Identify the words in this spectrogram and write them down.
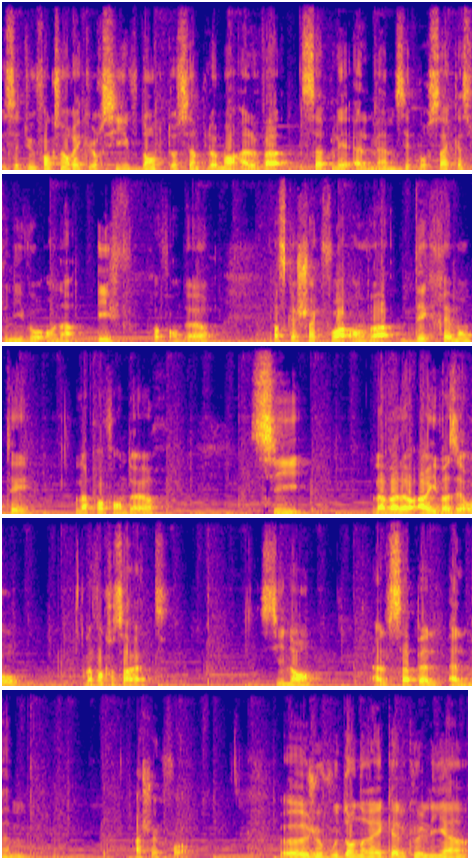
c'est une fonction récursive, donc tout simplement, elle va s'appeler elle-même. C'est pour ça qu'à ce niveau, on a if profondeur, parce qu'à chaque fois, on va décrémenter la profondeur. Si la valeur arrive à 0, la fonction s'arrête. Sinon, elle s'appelle elle-même à chaque fois. Euh, je vous donnerai quelques liens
